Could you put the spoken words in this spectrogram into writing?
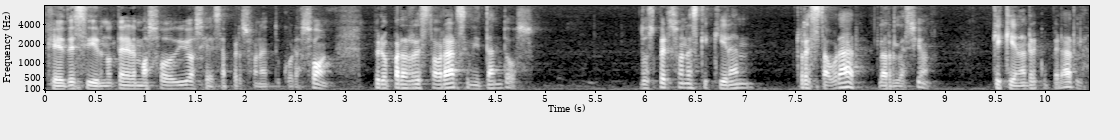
que es decidir no tener más odio hacia esa persona en tu corazón. Pero para restaurar se necesitan dos. Dos personas que quieran restaurar la relación, que quieran recuperarla.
